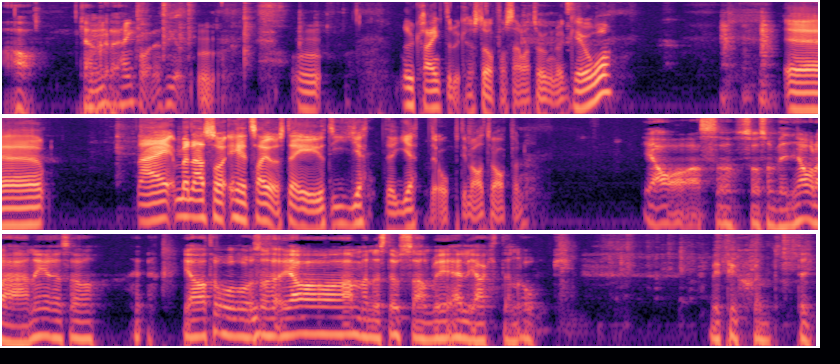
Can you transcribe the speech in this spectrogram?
Ja, kanske Mm, det. häng kvar en sekund. Nu kränkte du Kristoffer så var tvungen att gå. Eh, nej, men alltså helt seriöst. Det är ju ett jätte, jätte optimalt vapen. Ja, alltså så som vi har det här nere så... Jag tror... Så, jag använder stussan vid älgjakten och vid pyschen, typ.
